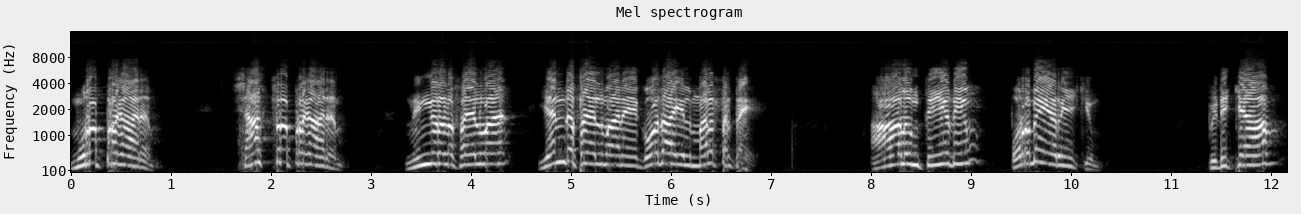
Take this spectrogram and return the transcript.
മുറപ്രകാരം ശാസ്ത്രപ്രകാരം നിങ്ങളുടെ ഫയൽമാൻ എന്റെ ഫയൽമാനെ ഗോദായിൽ മലത്തട്ടെ. ആളും തീയതിയും പുറമേ അറിയിക്കും. പിടിക്കാം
